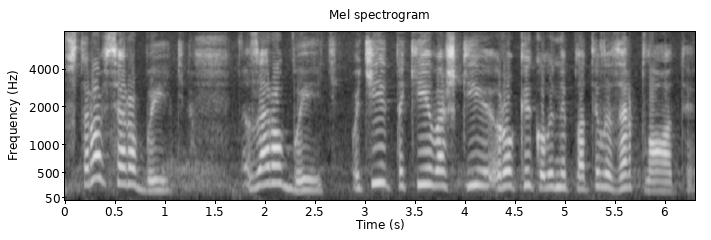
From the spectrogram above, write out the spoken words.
Старався робити, заробити. Оті такі важкі роки, коли не платили зарплати.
